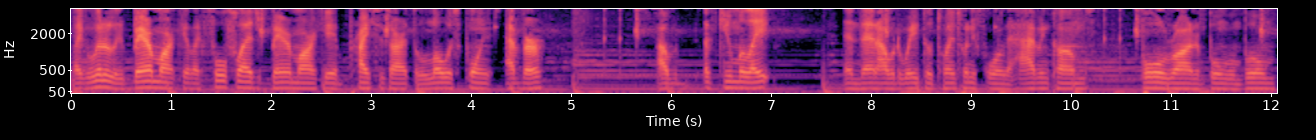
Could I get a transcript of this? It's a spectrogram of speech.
like literally bear market, like full fledged bear market, prices are at the lowest point ever. I would accumulate and then I would wait till 2024. The halving comes, bull run, boom, boom, boom,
